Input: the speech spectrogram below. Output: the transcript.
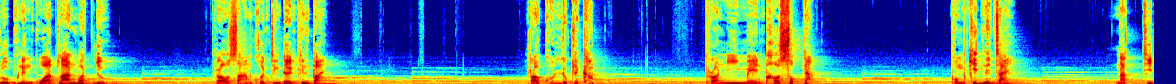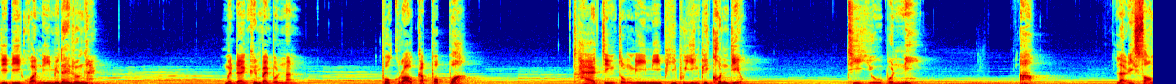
รูปหนึ่งกวาดลานวัดอยู่ เราสามคนจึงเดินขึ้นไป เราขนลุกเลยครับ เพราะนี่เมนเผาศพนะ ผมคิดในใจ นัดที่ดีๆกว่านี้ไม่ได้หรือไง เมื่อเดินขึ้นไปบนนั้น พวกเรากลับพบว่า แท้จริงตรงนี้มีพี่ผู้หญิงเพี่คนเดียว ที่อยู่บนนี้อ้าว แล้วอีกสอง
